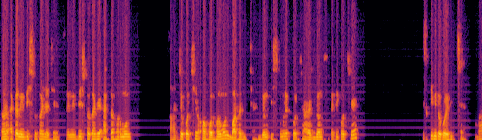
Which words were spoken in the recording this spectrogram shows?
ধর একটা নির্দিষ্ট কাজ আছে, সেই নির্দিষ্ট কাজে একটা হরমোন সাহায্য করছে, অপর হরমোন বাধা দিচ্ছে। একজন স্টিমুলেট করছে আর একজন সেটা কি করছে স্থিমিত করে দিচ্ছে বা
